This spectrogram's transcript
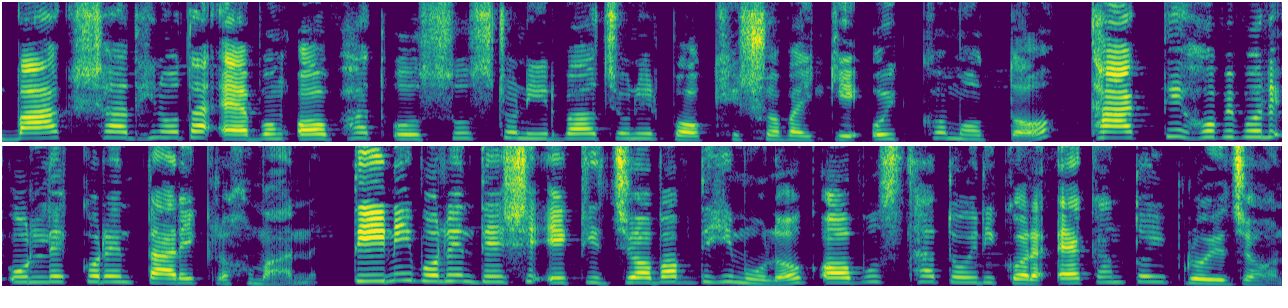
বাক স্বাধীনতা এবং অবাধ ও সুষ্ঠু নির্বাচনের পক্ষে সবাইকে ঐক্যমত্য থাকতে হবে বলে উল্লেখ করেন তারেক রহমান। তিনি বলেন, দেশে একটি জবাবদিহিমূলক অবস্থা তৈরি করা একান্তই প্রয়োজন।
